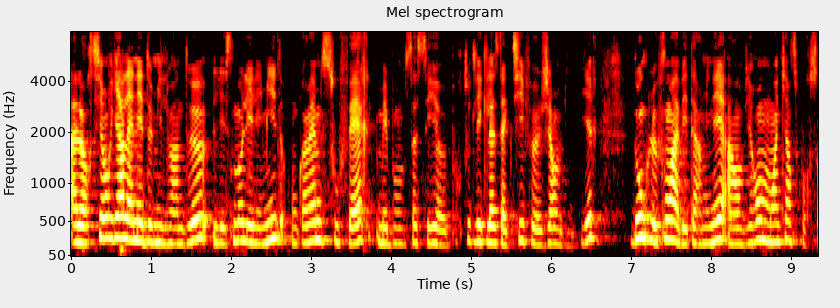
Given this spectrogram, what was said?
Alors, si on regarde l'année 2022, les small et les mid ont quand même souffert, mais bon, ça c'est euh, pour toutes les classes d'actifs, euh, j'ai envie de dire. Donc, le fonds avait terminé à environ moins 15%.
